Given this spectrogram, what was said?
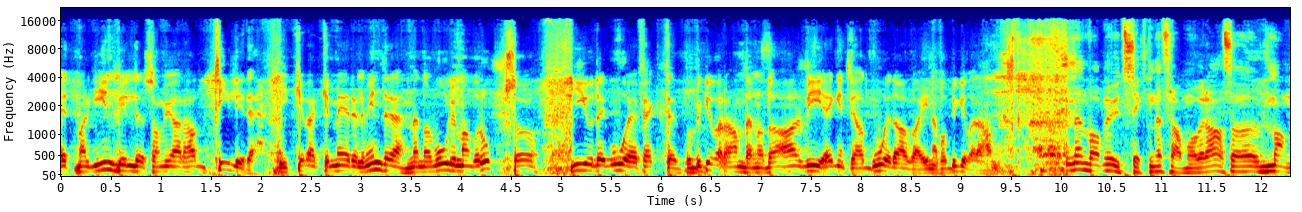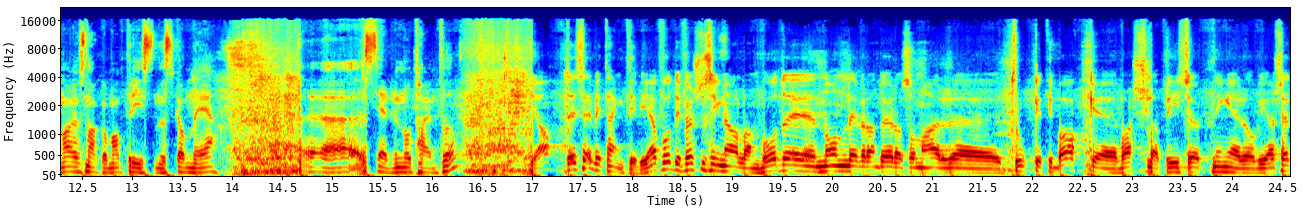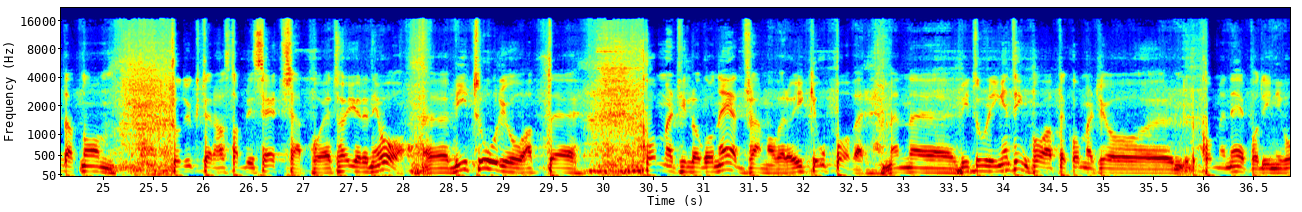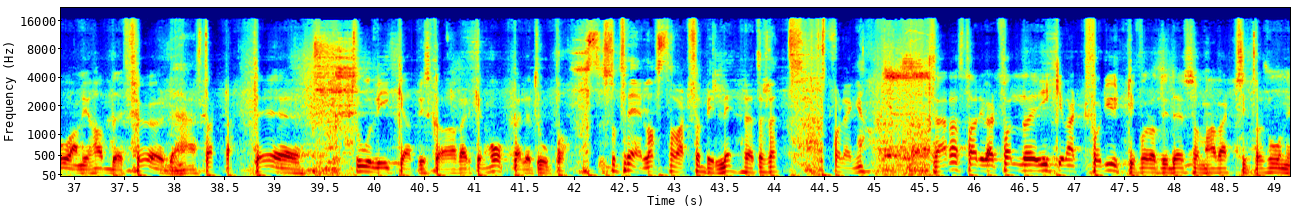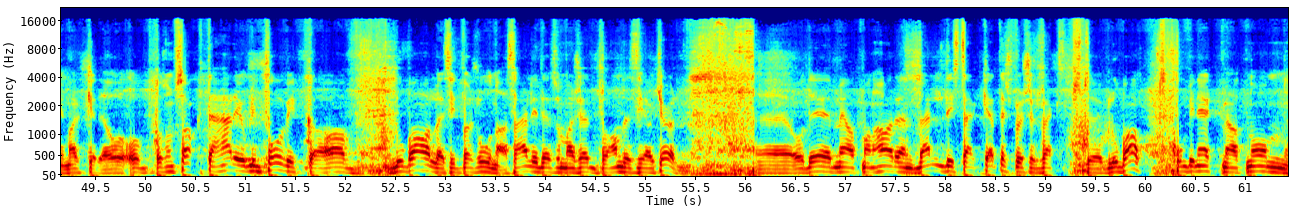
et marginbilde som vi har hatt tidligere. Ikke verken mer eller mindre, men når volumene går opp, så gir jo det gode effekter på byggevarehandelen og da har vi egentlig hatt gode dager innenfor byggevarehandel. Men hva med utsiktene framover? Altså, mange har jo snakka om at prisene skal ned. Eh, ser dere noe tegn til det? Ja, det ser vi tegn til. Vi har fått de første signalene. Både noen leverandører som har uh, trukket tilbake varsla prisøkninger, og vi har sett at noen produkter har stabilisert seg på et høyere nivå. Uh, vi tror jo at det kommer til å gå ned fremover, og ikke oppover. Men uh, vi tror ingenting på at det kommer til å komme ned på de nivåene nivåene vi hadde før det her starta. Det tror vi ikke at vi skal verken håpe eller tro på. Så trelast har vært for billig, rett og slett? For lenge? Trelast har i hvert fall ikke vært for dyrt i forhold til det som har vært situasjonen i markedet. Og, og, og som sagt, det her er jo blitt påvirka av globale situasjoner, særlig det som har skjedd på andre sida av kjølen. Uh, og det med at man har en veldig sterk etterspørselsvekst globalt, kombinert med at noen,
